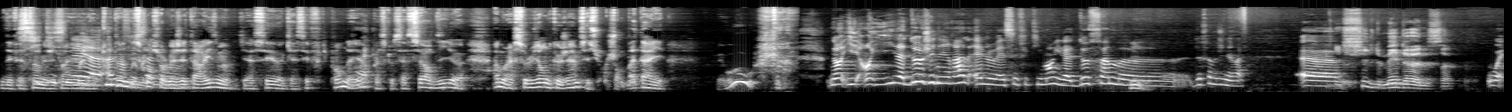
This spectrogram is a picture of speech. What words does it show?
Des festins Si végétariens. Disney Il y a avait tout un discours sur le végétarisme qui est assez, euh, qui est assez flippant d'ailleurs, Ouais. parce que sa sœur dit euh, Ah, moi, la seule viande que j'aime, c'est sur le champ de bataille. Mais ouh Non, il, a deux générales LES, effectivement. Il a deux femmes, euh, deux femmes générales. Euh, Shield Maidens. Ouais.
